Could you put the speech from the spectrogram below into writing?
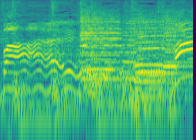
just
